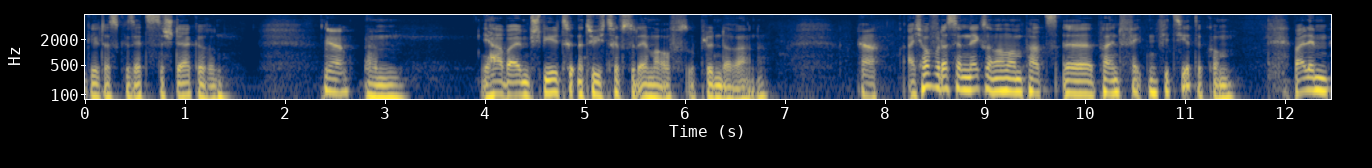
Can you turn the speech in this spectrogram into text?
gilt das Gesetz des Stärkeren. Ja. Ähm, ja, aber im Spiel natürlich triffst du da immer auf so Plünderer, ne? Ja. Ich hoffe, dass demnächst auch noch mal ein paar, äh, paar Infizierte kommen. Weil im,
